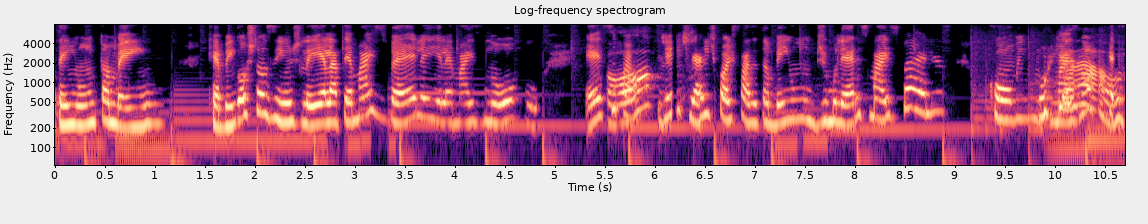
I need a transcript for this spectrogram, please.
tem um também que é bem gostosinho de ler. Ela é até mais velha e ele é mais novo. Esse oh. Gente, a gente pode fazer também um de mulheres mais velhas comem Por que mais não?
